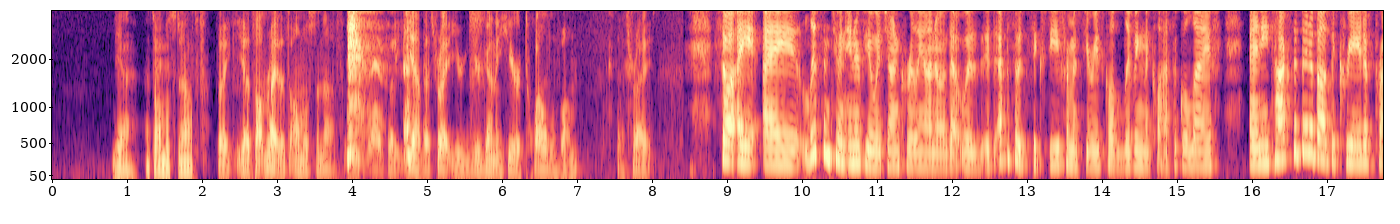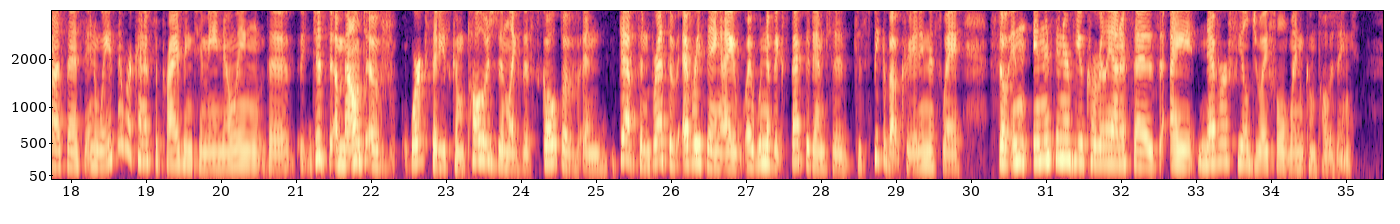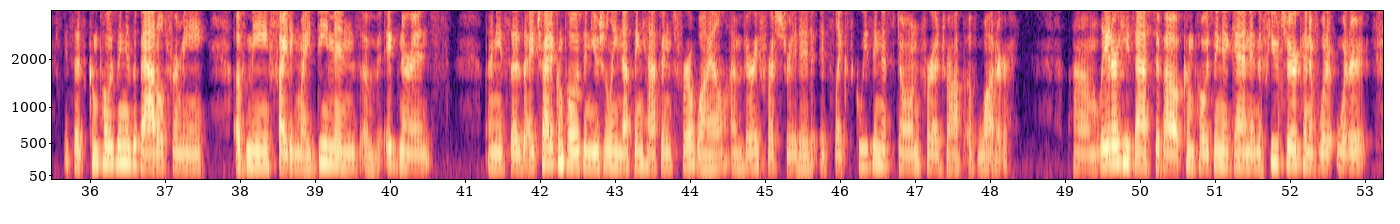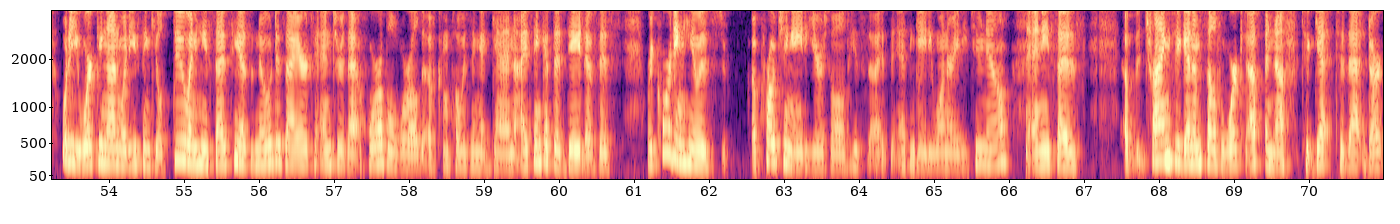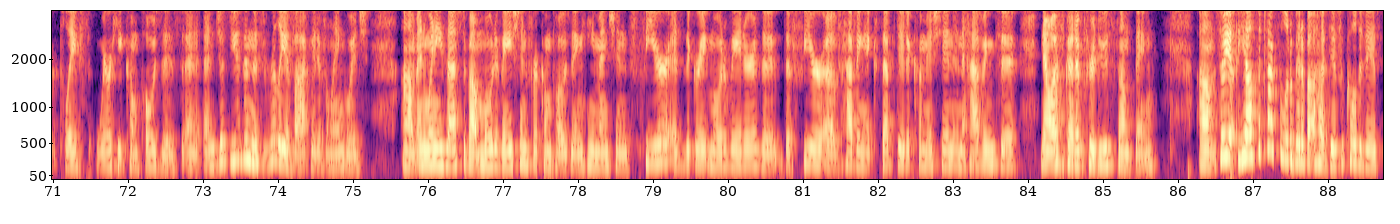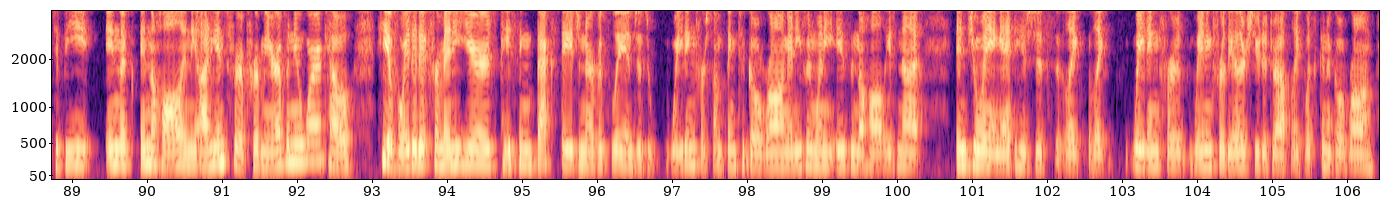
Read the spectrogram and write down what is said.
Yeah, that's almost enough. Like, yeah, that's all right. That's almost enough. Like, yeah, it's like, yeah, that's right. You're you're gonna hear twelve of them. That's right. So I I listened to an interview with John Corigliano that was it's episode 60 from a series called Living the Classical Life and he talks a bit about the creative process in ways that were kind of surprising to me knowing the just amount of works that he's composed and like the scope of and depth and breadth of everything I, I wouldn't have expected him to to speak about creating this way. So in in this interview Corigliano says I never feel joyful when composing. He says composing is a battle for me of me fighting my demons, of ignorance. And he says, I try to compose and usually nothing happens for a while. I'm very frustrated. It's like squeezing a stone for a drop of water. Um, later, he's asked about composing again in the future. Kind of what what are what are you working on? What do you think you'll do? And he says he has no desire to enter that horrible world of composing again. I think at the date of this recording, he was approaching 80 years old. He's I think 81 or 82 now, and he says uh, trying to get himself worked up enough to get to that dark place where he composes and, and just using this really evocative language. Um, and when he's asked about motivation for composing, he mentions fear as the great motivator, the, the fear of having accepted a commission and having to, now I've got to produce something. Um, so he, he also talks a little bit about how difficult it is to be in the in the hall in the audience for a premiere of a new work. How he avoided it for many years, pacing backstage nervously and just waiting for something to go wrong. And even when he is in the hall, he's not enjoying it. He's just like like waiting for waiting for the other shoe to drop. Like what's going to go wrong?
